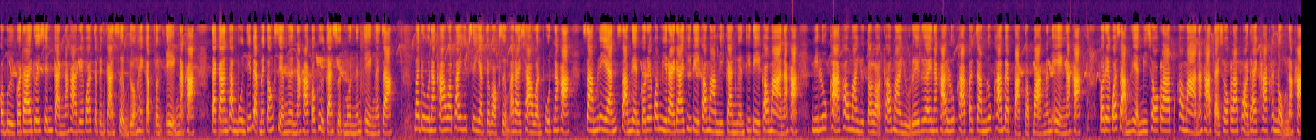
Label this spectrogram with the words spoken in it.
กระบือก็ได้ด้วยเช่นกันนะคะ เรียกว่าจะเป็นการเสริมดวงให้กับตนเองนะคะ แต่การทำบุญที่แบบไม่ต้องเสียเงินนะคะ ก็คือการสวดมนต์นั่นเองนะจ๊ะ มาดูนะคะว่าไพ่ยิปซีอยากจะบอกเสริมอะไรชาววันพุธนะคะสามเหรียญสามเหรียญก็เรียกว่ามีรายได้ที่ดีเข้ามามีการเงินที่ดีเข้ามานะคะ มีลูกค้าเข้ามาอยู่ตลอดเข้ามาอยู่เรื่อยๆนะคะ ลูกค้าประจำลูกค้าแบบปากต่อปากนั่นเองนะคะ ก็เรียกว่าสามเหรียญมีโชคลาภเข้ามานะคะ แต่โชคลาภพอได้ค่าขนมนะคะ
